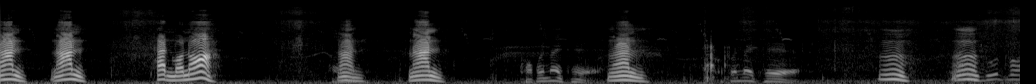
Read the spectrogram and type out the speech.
นั่นนั่นท่านบ่เนาะนั่นนั่นขอไปในแท้นั่นขอไปในแท้อืมอืมรูดบ่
